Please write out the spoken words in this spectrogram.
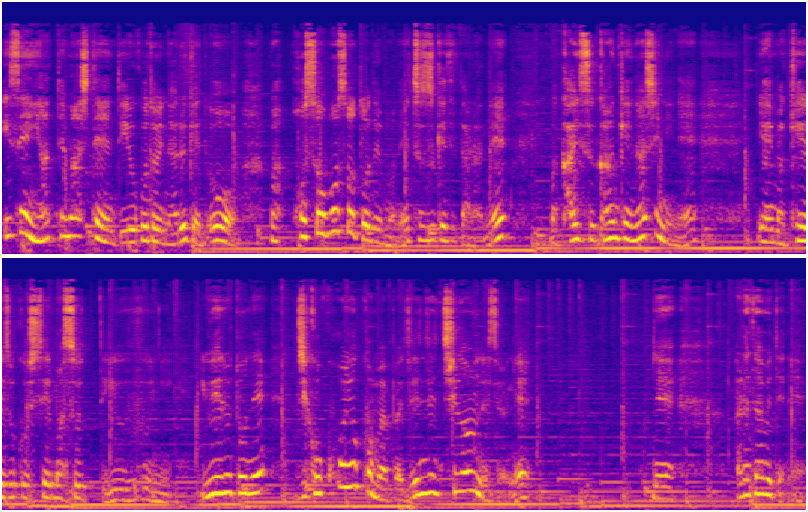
以前やってましてんっていうことになるけど、まあ、細々とでもね続けてたらね、まあ、回数関係なしにねいや今継続してますっていうふうに言えるとね自己効力感もやっぱり全然違うんですよね。で改めてね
